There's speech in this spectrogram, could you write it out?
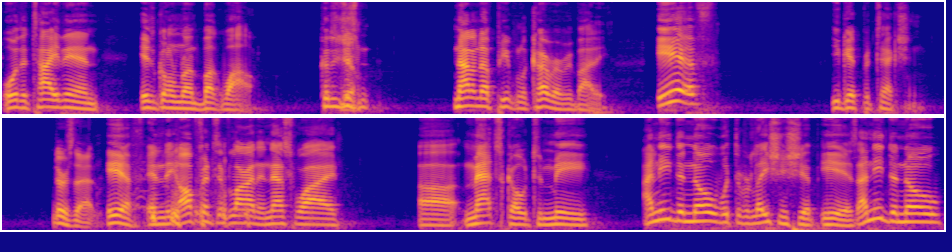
or the tight end is going to run buck wild because there's just not enough people to cover everybody. If you get protection, There's that. if and the offensive line, and that's why uh, Matsko to me, I need to know what the relationship is. I need to know.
